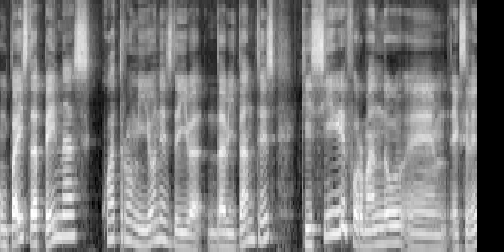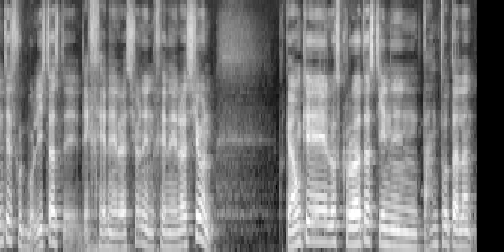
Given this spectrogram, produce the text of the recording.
un país de apenas 4 millones de, habitantes que sigue formando em, excelentes futbolistas de, de generación en generación. Porque aunque los croatas tienen tanto talento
